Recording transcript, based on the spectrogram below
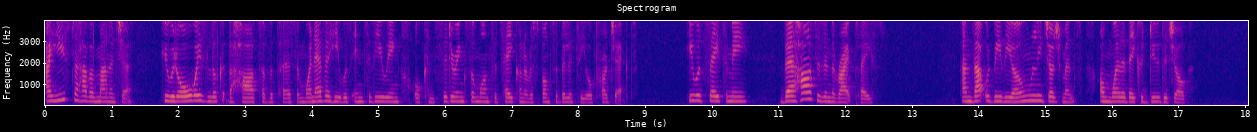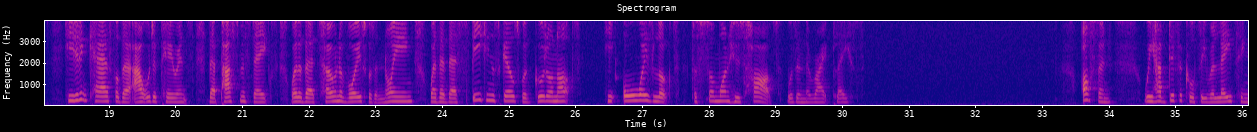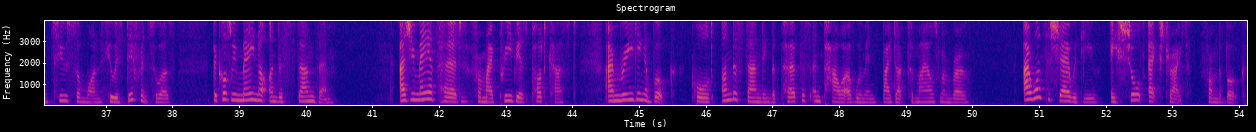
I used to have a manager who would always look at the heart of the person whenever he was interviewing or considering someone to take on a responsibility or project. He would say to me, Their heart is in the right place. And that would be the only judgment on whether they could do the job. He didn't care for their outward appearance, their past mistakes, whether their tone of voice was annoying, whether their speaking skills were good or not. He always looked for someone whose heart was in the right place. Often, we have difficulty relating to someone who is different to us because we may not understand them. As you may have heard from my previous podcast, I'm reading a book called Understanding the Purpose and Power of Women by Dr. Miles Munroe. I want to share with you a short extract from the book.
